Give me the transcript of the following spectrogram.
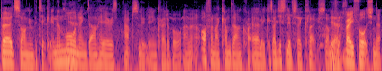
bird song in particular in the morning down here is absolutely incredible. And often I come down quite early because I just live so close. So I'm Yeah. very fortunate,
